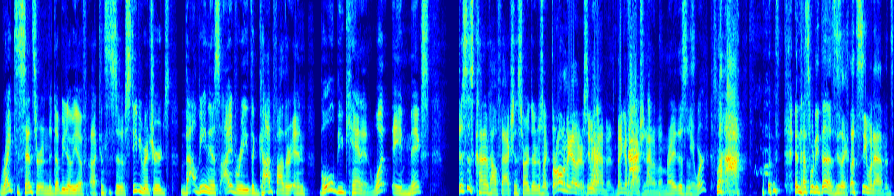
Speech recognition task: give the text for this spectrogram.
Right to censor in the WWF uh, consisted of Stevie Richards, Val Venis, Ivory, The Godfather, and Bull Buchanan. What a mix! This is kind of how factions started. They're just like throw them together, see what happens, make a faction out of them. Right? This is It worked. and that's what he does. He's like, let's see what happens.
